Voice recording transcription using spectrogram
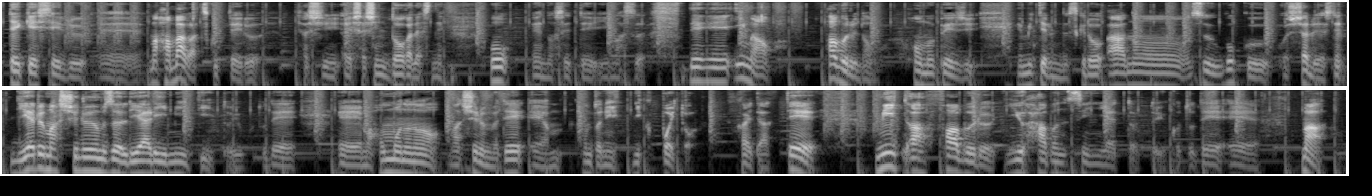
提携している、えー、まあ、ハンバーガー作っている写真、え写真動画ですね、を、え載せています。で、今、ファブルのホームページ見てるんですけど、あのー、すごくおしゃれですね。リアルマッシュルームズリアリーミーティーということで、えー、まあ、本物のマッシュルームで、えー、本当に肉っぽいと書いてあって、Meet a Fable you haven't seen yet ということで、え、まあ、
